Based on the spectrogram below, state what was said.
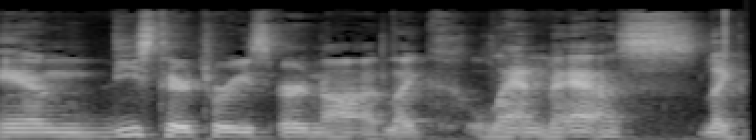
And these territories are not like landmass, like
